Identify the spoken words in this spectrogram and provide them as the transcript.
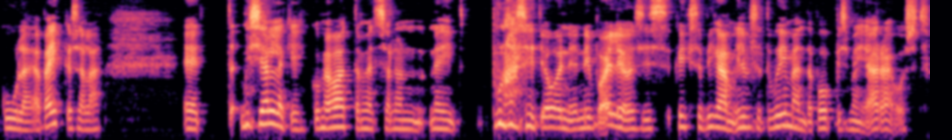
Kuule ja Päikesele. et mis jällegi, kui me vaatame, et seal on neid punaseid jooni nii palju, siis kõik see pigem ilmselt võimendab hoopis meie ärevust.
